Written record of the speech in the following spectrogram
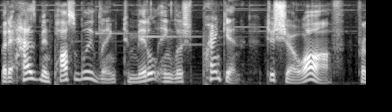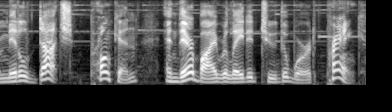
but it has been possibly linked to Middle English pranken, to show off, from Middle Dutch pronken, and thereby related to the word prank.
